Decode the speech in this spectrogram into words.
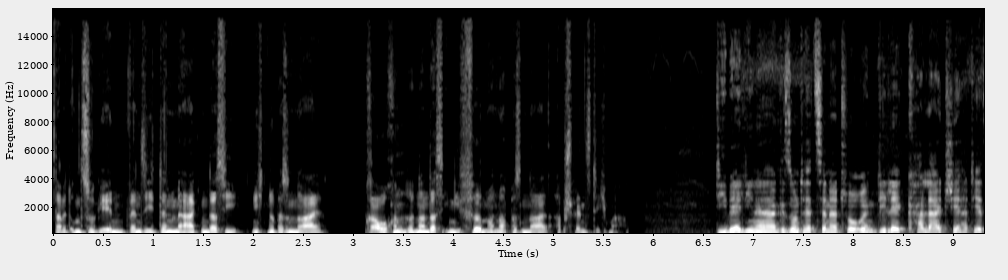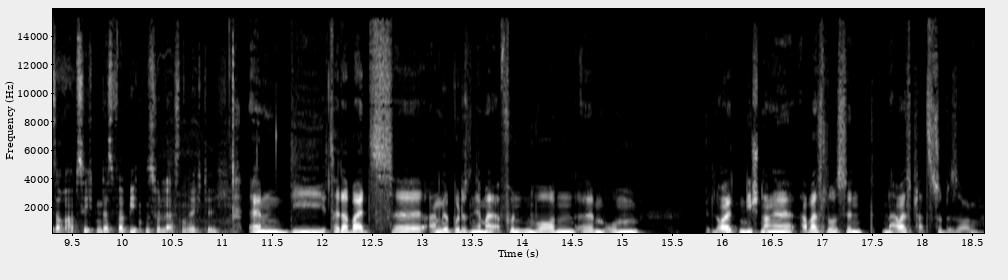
damit umzugehen, wenn sie dann merken, dass sie nicht nur Personal brauchen, sondern dass ihnen die Firmen auch noch Personal abspenstig machen. Die Berliner Gesundheitssenatorin Dilek Kalaitschi hat jetzt auch Absichten, das verbieten zu lassen, richtig? Ähm, die Zeitarbeitsangebote äh, sind ja mal erfunden worden, ähm, um Leuten, die schon lange arbeitslos sind, einen Arbeitsplatz zu besorgen.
